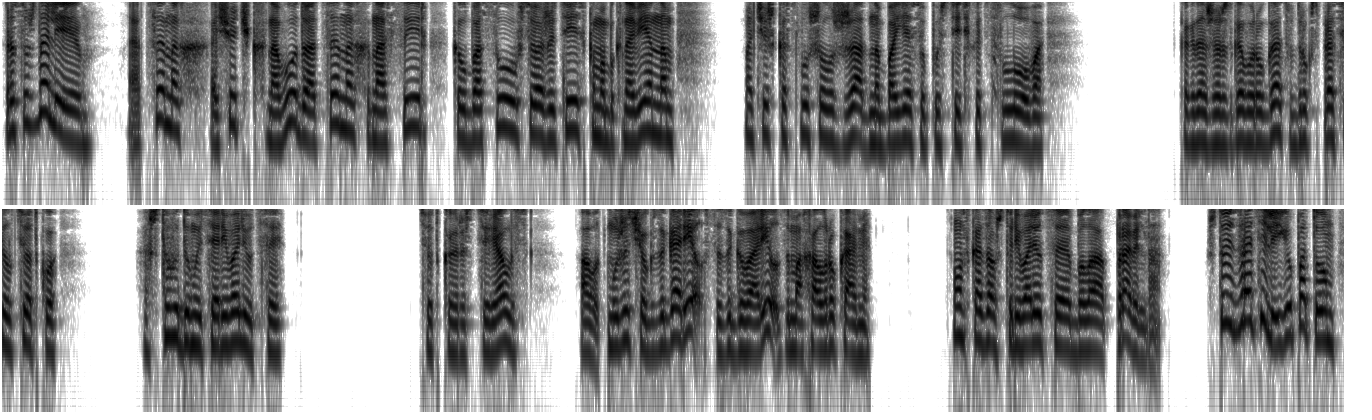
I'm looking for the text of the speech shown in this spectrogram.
Рассуждали о ценах, о счетчиках на воду, о ценах на сыр, колбасу, все о житейском, обыкновенном. Мальчишка слушал жадно, боясь упустить хоть слово. Когда же разговор угас, вдруг спросил тетку, «А что вы думаете о революции?» Тетка растерялась, а вот мужичок загорелся, заговорил, замахал руками. Он сказал, что революция была правильна, что извратили ее потом,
